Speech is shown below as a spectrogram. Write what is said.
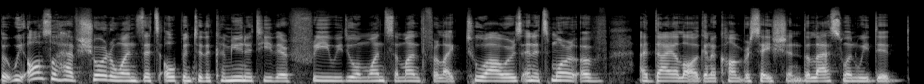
But we also have shorter ones that's open to the community. They're free. We do them once a month for like two hours and it's more of a dialogue and a conversation. The last one we did,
